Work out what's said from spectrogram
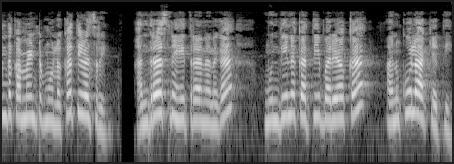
ಒಂದು ಕಮೆಂಟ್ ಮೂಲಕ ತಿಳಿಸ್ರಿ. ಅಂದ್ರ ಸ್ನೇಹಿತರ, ನನಗೆ ಮುಂದಿನ ಕತಿ ಬರೆಯೋಕೆ ಅನುಕೂಲ ಆಕೈತಿ.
